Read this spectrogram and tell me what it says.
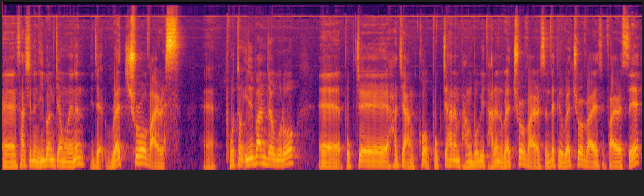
에, 사실은 이번 경우에는 이제 레트로바이러스 에, 보통 일반적으로 에, 복제하지 않고 복제하는 방법이 다른 레트로바이러스인데 그 레트로바이러스의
